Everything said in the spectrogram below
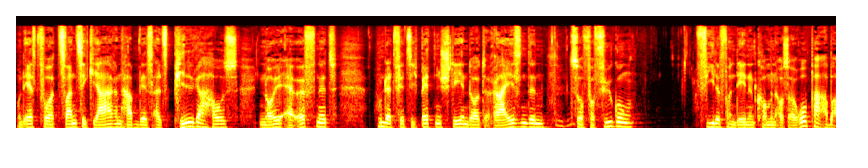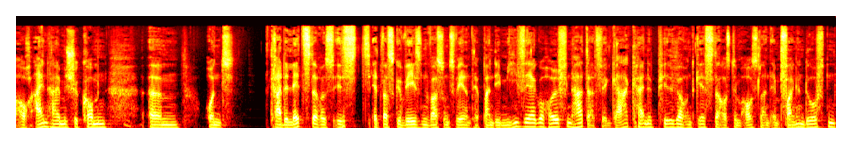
und erst vor 20 Jahren haben wir es als Pilgerhaus neu eröffnet. 140 Betten stehen dort Reisenden mhm. zur Verfügung. Viele von denen kommen aus Europa, aber auch Einheimische kommen. Ähm, und Gerade letzteres ist etwas gewesen, was uns während der Pandemie sehr geholfen hat, als wir gar keine Pilger und Gäste aus dem Ausland empfangen durften.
